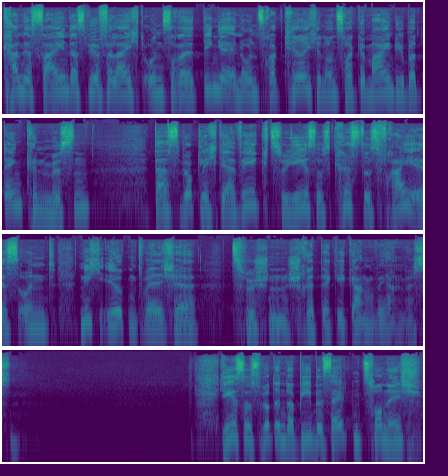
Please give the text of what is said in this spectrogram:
Kann es sein, dass wir vielleicht unsere Dinge in unserer Kirche, in unserer Gemeinde überdenken müssen, dass wirklich der Weg zu Jesus Christus frei ist und nicht irgendwelche Zwischenschritte gegangen werden müssen? Jesus wird in der Bibel selten zornig,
